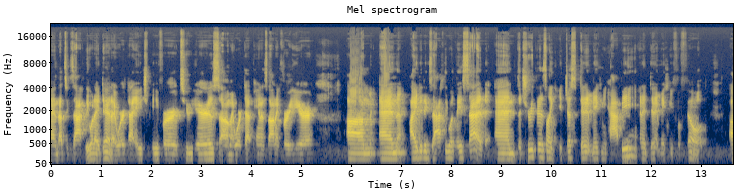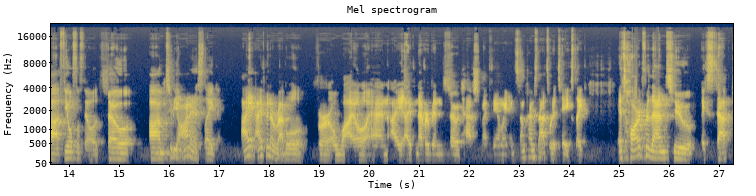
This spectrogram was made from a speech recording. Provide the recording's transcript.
And that's exactly what I did. I worked at HP for two years, um, I worked at Panasonic for a year. Um, and I did exactly what they said. And the truth is, like, it just didn't make me happy and it didn't make me fulfilled, uh, feel fulfilled. So, um, to be honest, like, I, I've been a rebel for a while and I, I've never been so attached to my family. And sometimes that's what it takes. Like it's hard for them to accept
